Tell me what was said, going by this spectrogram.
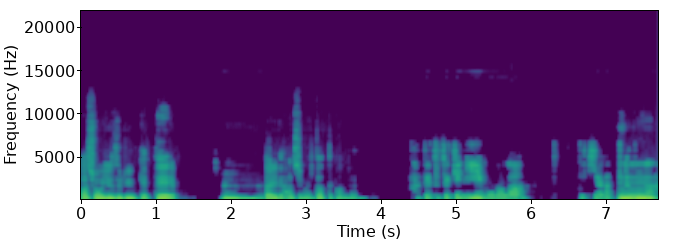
場所を譲り受けて、うん。二人で始めたって感じ立て続けにいいものが出来上がってるんだな。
